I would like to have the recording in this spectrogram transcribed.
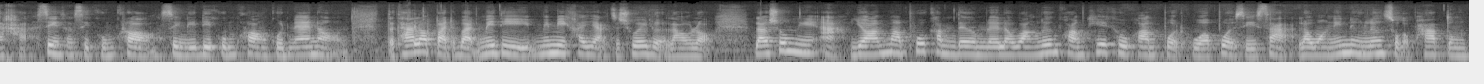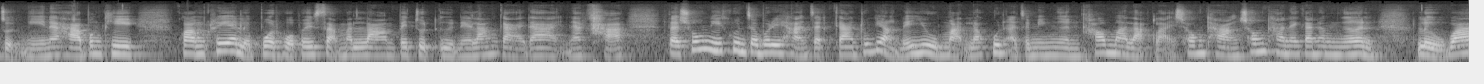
นะคะสิ่งศักดิ์สิทธิ์คุ้มครอง สิ่งดีๆคุ้มครองคุณแน่นอน แต่ถ้าเราปฏิบัติไม่ดีไม่มีใครอยากจะช่วยเหลือเราหรอก แล้วช่วงนี้อะย้อนมาพูดคำเดิมเลยระวังเรื่องความเครียดคือความปวดหัวปวดศีรษะ ระวังนิดนึงเรื่องสุขภาพตรงจุดนี้นะคะ บางทีความเครียดหรือปวดหัวปวดศีรษะมันลามไปจุดอื่นในร่างกายได้นะคะ แต่ช่วงนี้คุณจะบริหารจัดการทุกอย่างได้อยู่หมัด แล้วคุณอาจจะมีเงินเข้ามาหลากหลายช่องทาง ช่องทางในการทำเงิน หรือว่า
